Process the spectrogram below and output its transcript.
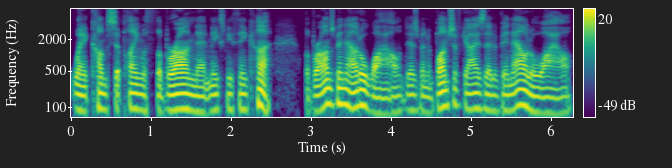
when it comes to playing with lebron that makes me think huh LeBron's been out a while. There's been a bunch of guys that have been out a while.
